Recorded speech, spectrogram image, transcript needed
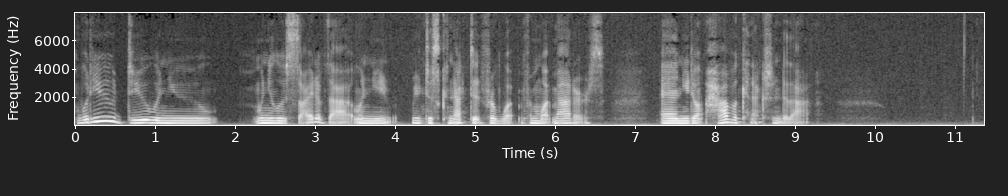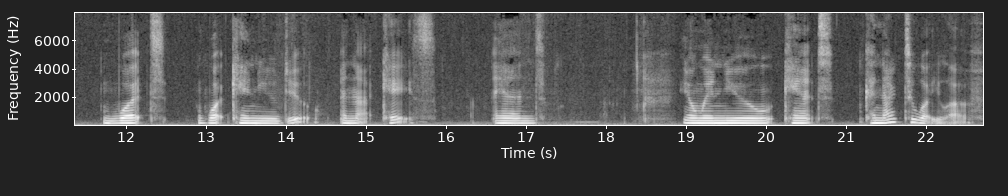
what do you do when you when you lose sight of that, when you, you're disconnected for what from what matters and you don't have a connection to that? What what can you do in that case? And you know, when you can't connect to what you love,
